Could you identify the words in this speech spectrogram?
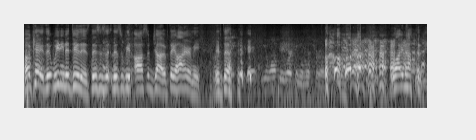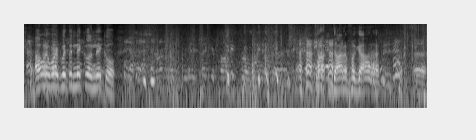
Okay, th- we need to do this. This is a, this would be an awesome job if they hire me. If they, You won't be working in this room. why not? I want to work with the nickel and nickel. We're going to check your pockets for a wine opener every day. Don- Donnafugata.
